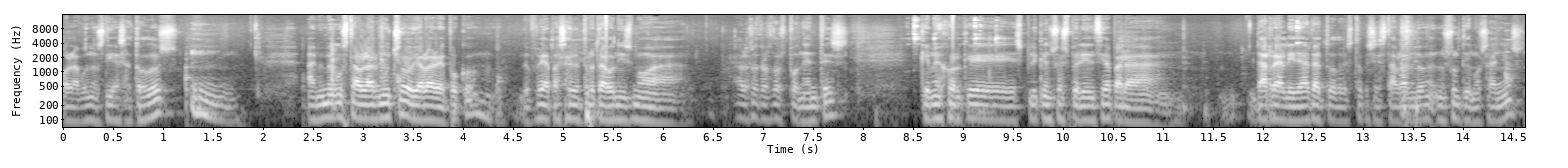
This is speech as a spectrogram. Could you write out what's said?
Hola, buenos días a todos. A mí me gusta hablar mucho, hoy hablaré poco. Le voy a pasar el protagonismo a, los otros dos ponentes. Qué mejor que expliquen su experiencia para dar realidad a todo esto que se está hablando en los últimos años.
